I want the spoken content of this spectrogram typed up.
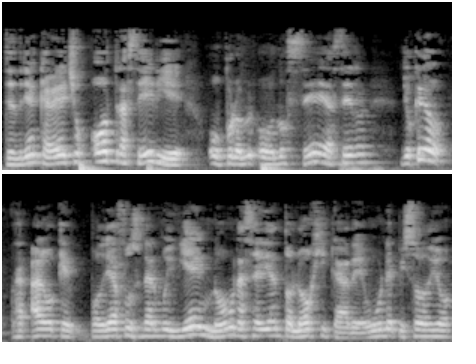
Tendrían que haber hecho otra serie, o, por, o no sé, hacer, yo creo, algo que podría funcionar muy bien, ¿no? Una serie antológica de un episodio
